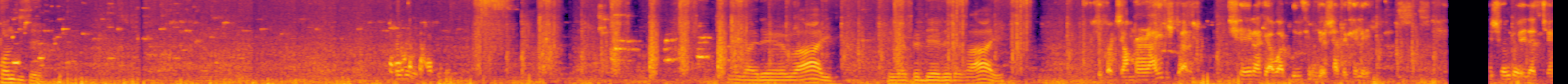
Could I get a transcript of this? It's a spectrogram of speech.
phone দিছে। ভাই রে ভাই দিয়ে দে রে ভাই। পারছি আমরা রাইট স্টার। সে নাকি আবার দিলসিংদের সাথে খেলে। শহীদ হয়ে যাচ্ছেন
